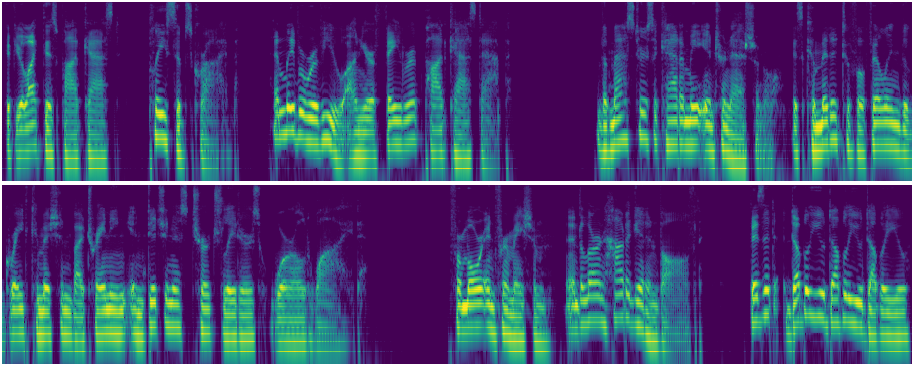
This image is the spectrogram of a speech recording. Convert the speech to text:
If you like this podcast, please subscribe and leave a review on your favorite podcast app. The Masters Academy International is committed to fulfilling the Great Commission by training Indigenous church leaders worldwide. For more information and to learn how to get involved, visit www.tmai.org.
